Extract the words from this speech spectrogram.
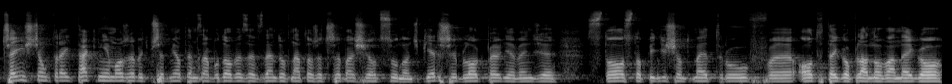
częścią, która i tak nie może być przedmiotem zabudowy ze względów na to, że trzeba się odsunąć. Pierwszy blok pewnie będzie 100-150 metrów od tego planowanego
